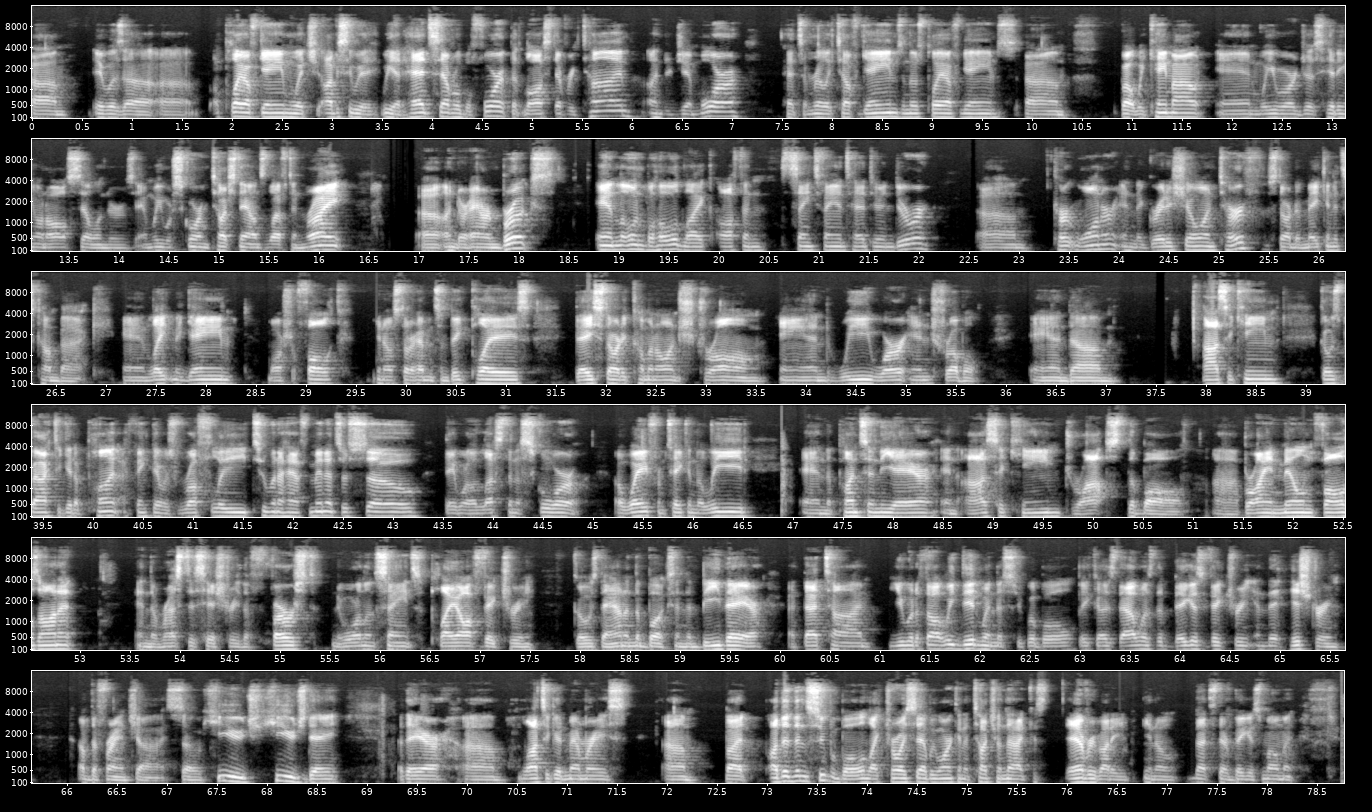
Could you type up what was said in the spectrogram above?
Um, it was a, a, a, playoff game, which obviously we, we had had several before it, but lost every time under Jim Mora. Had some really tough games in those playoff games. Um, but we came out and we were just hitting on all cylinders and we were scoring touchdowns left and right uh, under Aaron Brooks. And lo and behold, like often Saints fans had to endure, um, Kurt Warner and the greatest show on turf started making its comeback. And late in the game, Marshall Faulk you know, started having some big plays. They started coming on strong, and we were in trouble. And um, Az Hakim goes back to get a punt. I think there was roughly two and a half minutes or so. They were less than a score away from taking the lead, and the punt's in the air, and Hakim drops the ball. Uh, Brian Milne falls on it, and the rest is history. The first New Orleans Saints playoff victory goes down in the books. And to be there at that time, you would have thought we did win the Super Bowl because that was the biggest victory in the history of the franchise. So huge, huge day there. Um, lots of good memories. Um, but other than the Super Bowl, like Troy said, we weren't going to touch on that because everybody, you know, that's their biggest moment.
